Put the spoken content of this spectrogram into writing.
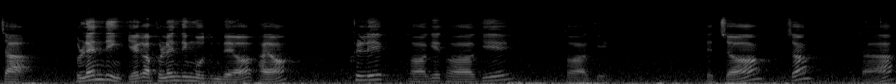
자 블렌딩 얘가 블렌딩 모드인데요. 봐요. 클릭 더하기 더하기 더하기. 됐죠? 그죠? 자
